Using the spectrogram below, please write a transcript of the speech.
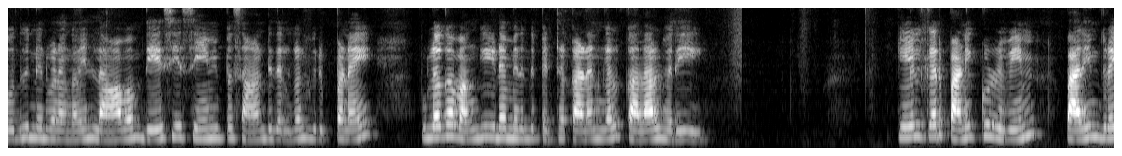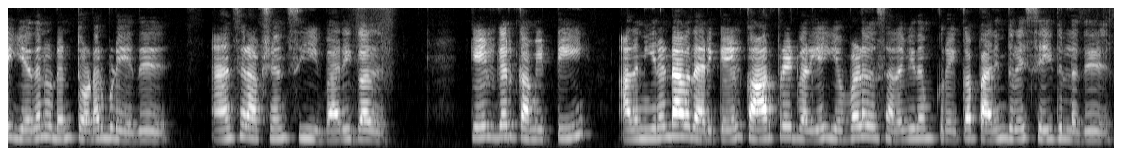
பொது நிறுவனங்களின் லாபம் தேசிய சேமிப்பு சான்றிதழ்கள் விற்பனை உலக வங்கியிடமிருந்து பெற்ற கடன்கள் கலால் வரி. கேல்கர் பணிக்குழுவின் பரிந்துரை எதனுடன் தொடர்புடையது? ஆன்சர் ஆப்ஷன் சி வரிகள். கேல்கர் கமிட்டி அதன் இரண்டாவது அறிக்கையில் கார்ப்பரேட் வரியை எவ்வளவு சதவீதம் குறைக்க பரிந்துரை செய்துள்ளது?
